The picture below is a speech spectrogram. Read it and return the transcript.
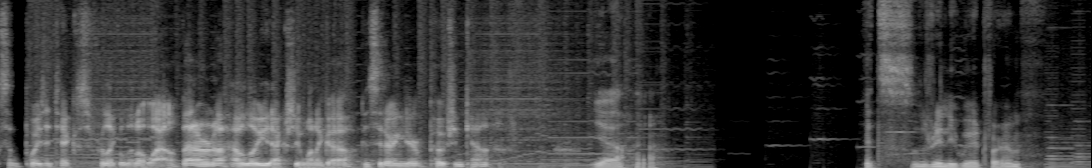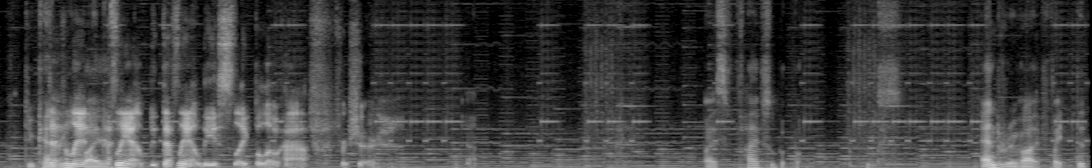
some poison ticks for like a little while, but I don't know how low you'd actually want to go considering your potion count. Yeah, yeah. It's really weird for him. You can't definitely, buy definitely, at, definitely at least like below half for sure. Yeah. Buys five super potions. And revive. Wait, did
